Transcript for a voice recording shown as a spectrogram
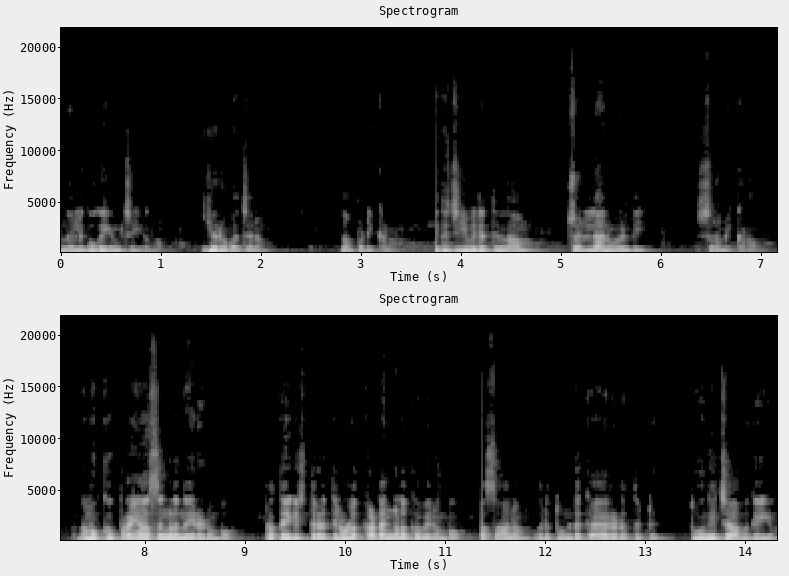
നൽകുകയും ചെയ്യുന്നു. ഈ ഒരു വചനം നാം പഠിക്കണം. ഇത് ജീവിതത്തിൽ നാം ചൊല്ലാൻ വേണ്ടി ശ്രമിക്കണം. നമുക്ക് പ്രയാസങ്ങൾ നേരിടുമ്പോൾ പ്രത്യേകിച്ച് ഇത്തരത്തിലുള്ള കടങ്ങളൊക്കെ വരുമ്പോൾ അവസാനം ഒരു തുണ്ട് കയറെടുത്തിട്ട് തൂങ്ങിച്ചാവുകയും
